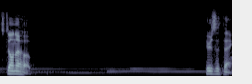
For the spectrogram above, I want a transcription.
Still no hope. Here's the thing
